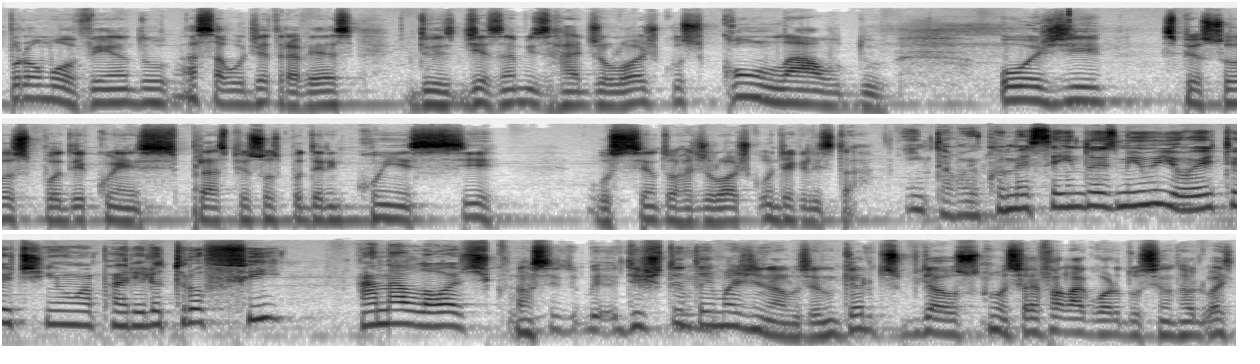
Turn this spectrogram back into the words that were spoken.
promovendo a saúde através de, de exames radiológicos com laudo. Hoje, as pessoas poder conhecer, para as pessoas poderem conhecer o Centro Radiológico, onde é que ele está? Então, eu comecei em 2008, eu tinha um aparelho Trofi analógico. Ah, deixa eu tentar é. imaginar, Luciano, não quero desviar você vai falar agora do Centro mas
